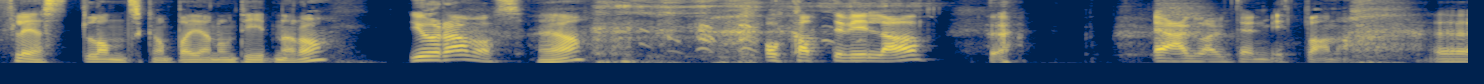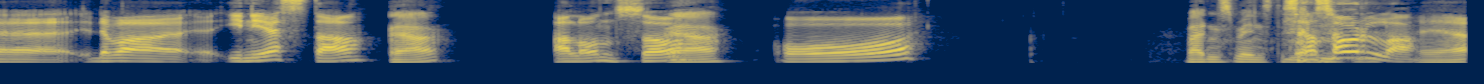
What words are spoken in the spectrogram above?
flest landskamper gjennom tidene, da. Jo, Ramos. Ja. Og Villa. Jeg har glemt den midtbanen. Eh, det var Iniesta, Ja. Alonso ja. og Verdens minste Cazorla. ja.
